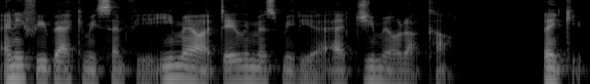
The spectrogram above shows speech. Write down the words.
Any feedback can be sent via email at dailymissmedia at gmail.com. Thank you.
